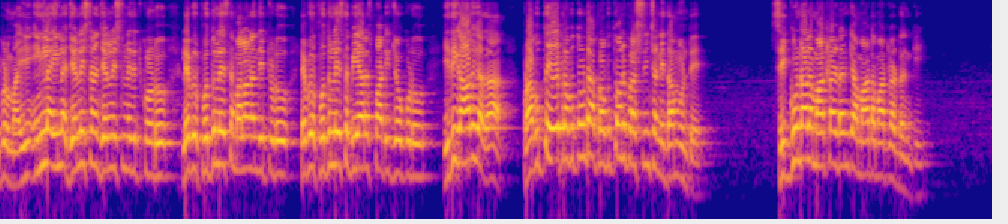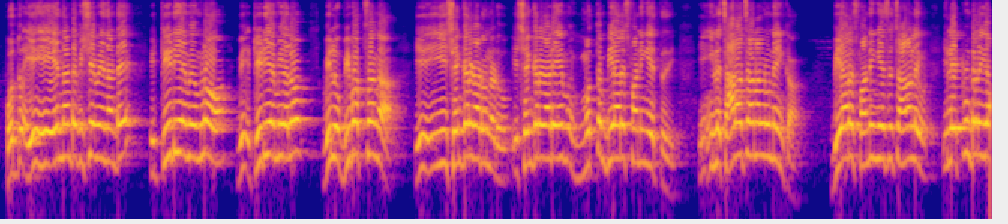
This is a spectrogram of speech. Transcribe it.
ఇప్పుడు ఇంట్లో ఇంట్లో జర్నలిస్ట్ అని జర్నలిస్ట్ని తిట్టుకున్నాడు లేకపోతే పొద్దున్న లేస్తే మలానం తిట్టుడు లేకపోతే పొద్దున్న లేస్తే బీఆర్ఎస్ పార్టీకి జోకుడు ఇది కాదు కదా. ప్రభుత్వం ఏ ప్రభుత్వం ఉంటే ఆ ప్రభుత్వాన్ని ప్రశ్నించండి దమ్ముంటే. సిగ్గుండాలి మాట్లాడడానికి ఆ మాట మాట్లాడడానికి. పొద్దు ఏ- ఏ- విషయం ఏంటంటే ఈ టీడీఎంఏంలో టీడీఎంఏలో వీళ్ళు బీభత్సంగా ఈ ఈ శంకర్ గాడు ఉన్నాడు. ఈ శంకర్ గాడు ఏం మొత్తం బీఆర్ఎస్ ఫండింగ్ చేస్తుంది ఇలా చాలా ఛానళ్ళు ఉన్నాయి ఇంకా. బీఆర్ఎస్ ఫండింగ్ చేసే ఛానల్ వీళ్ళు ఎట్లుంటారు ఇక?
